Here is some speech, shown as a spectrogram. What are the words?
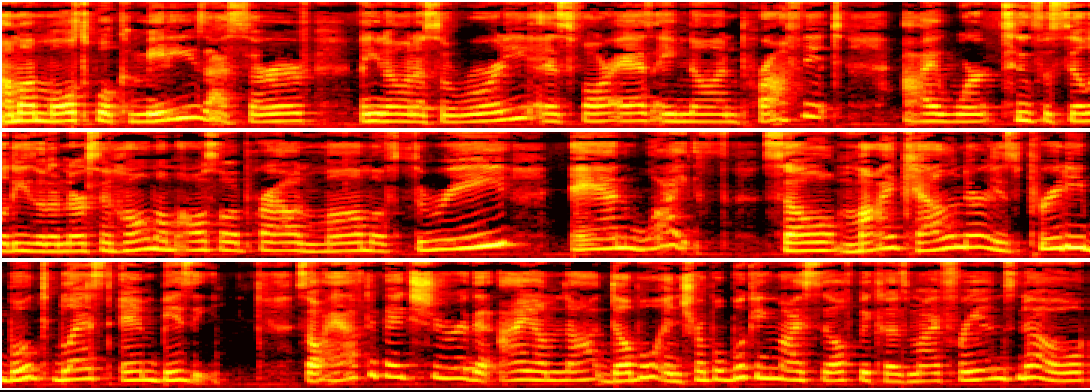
I'm on multiple committees. I serve, you know, in a sorority as far as a nonprofit. I work two facilities in a nursing home. I'm also a proud mom of three and wife. So my calendar is pretty booked, blessed, and busy. So I have to make sure that I am not double and triple booking myself because my friends know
